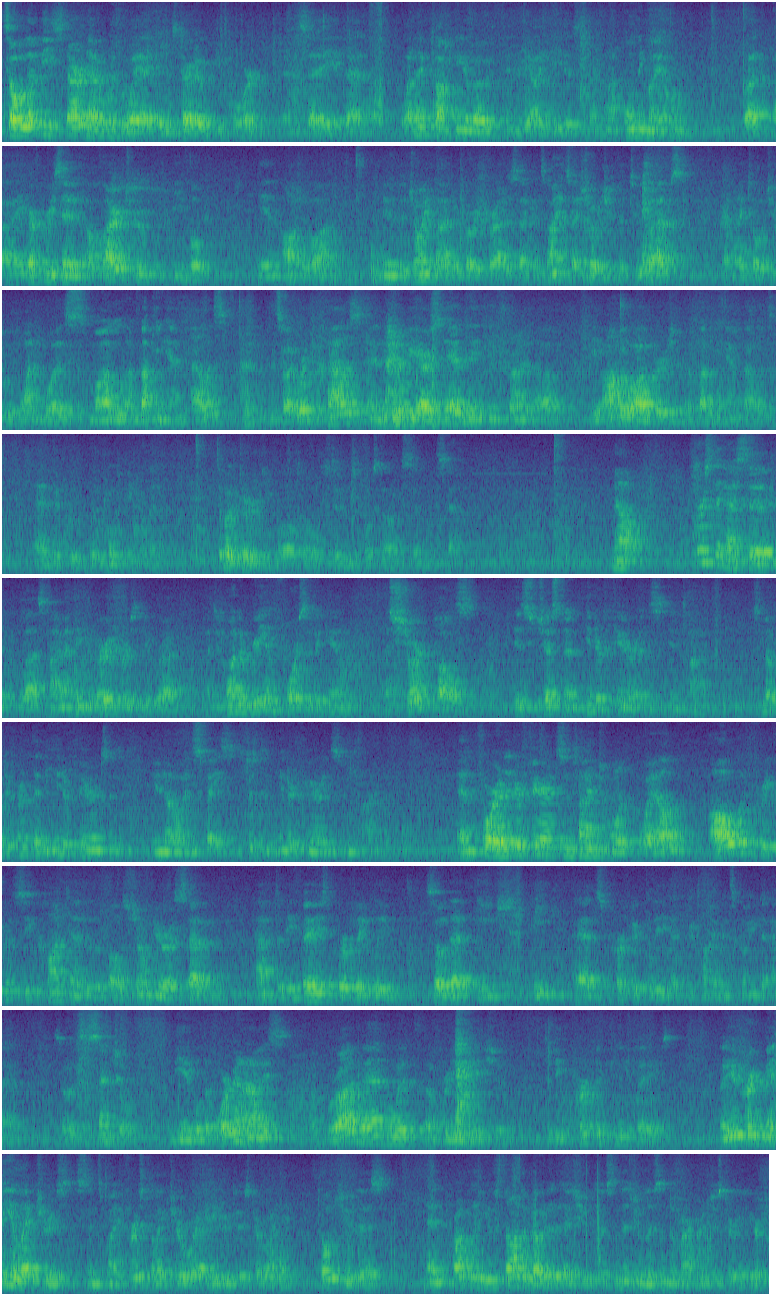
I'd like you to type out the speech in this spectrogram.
So let me start out with the way I didn't start out before and say that what I'm talking about and the ideas are not only my own, but I represent a large group of people in Ottawa in the Joint Laboratory for Attosecond Science. I showed you the two labs. I told you one was modeled on Buckingham Palace. And so I worked in the palace, and here we are standing in front of the Ottawa version of Buckingham Palace and the group with most people in it. It's about 30 people also, students, postdocs, and staff. Now, first thing I said last time, I think the very first were I just want to reinforce it again. A short pulse is just an interference in time. It's no different than the interferences you know in space. It's just an interference in time. And for an interference in time to work well, all the frequency content of the pulse, shown here are seven, have to be phased perfectly so that each peak adds perfectly at the time it's going to add. So it's essential to be able to organize a broad bandwidth of radiation to be perfectly phased. Now you've heard many lectures since my first lecture where I introduced or I told you this, and probably you've thought about it as you listened, as you listened to Margaret just earlier,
